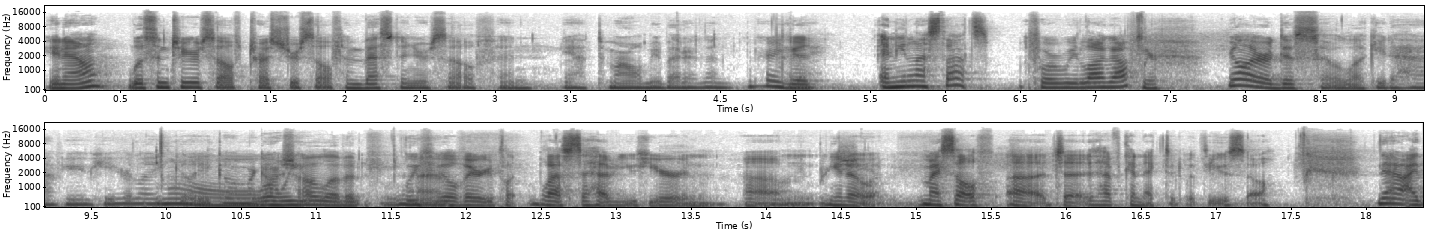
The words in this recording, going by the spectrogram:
you know, listen to yourself, trust yourself, invest in yourself, and yeah, tomorrow will be better than Very today. good. Any last thoughts before we log off here? Y'all are just so lucky to have you here. Like, like oh my gosh, we- I love it. We Um, feel very pl- blessed to have you here, and um, you know myself uh, to have connected with you. So Now, I,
